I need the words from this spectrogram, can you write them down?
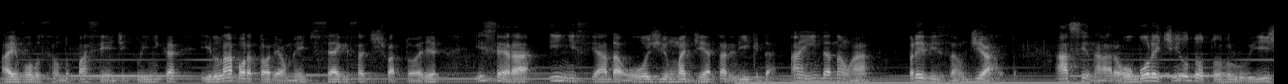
A evolução do paciente clínica e laboratorialmente segue satisfatória e será iniciada hoje uma dieta líquida. Ainda não há previsão de alta. Assinaram o boletim o Dr. Luiz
